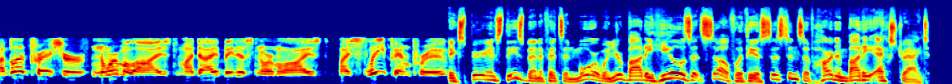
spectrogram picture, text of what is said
My blood pressure normalized. My diabetes normalized. My sleep improved. Experience these benefits and more when your body heals itself with the assistance of Heart and Body Extract.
